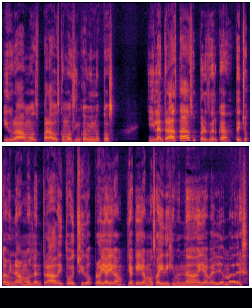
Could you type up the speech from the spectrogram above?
y durábamos parados como cinco minutos. Y la entrada estaba súper cerca. De hecho, caminábamos la entrada y todo chido, pero ya, llegamos, ya que llegamos ahí dijimos, no, ya valía madres.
